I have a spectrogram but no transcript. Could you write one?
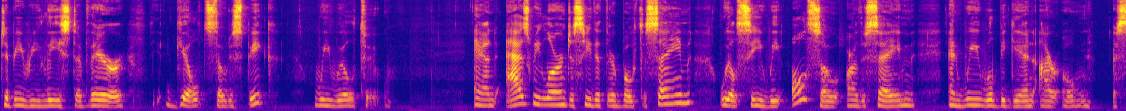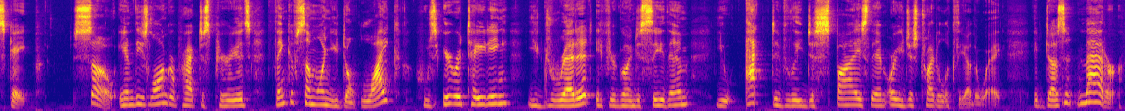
to be released of their guilt, so to speak, we will too. And as we learn to see that they're both the same, we'll see we also are the same, and we will begin our own escape. So, in these longer practice periods, think of someone you don't like, who's irritating, you dread it if you're going to see them, you actively despise them, or you just try to look the other way. It doesn't matter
